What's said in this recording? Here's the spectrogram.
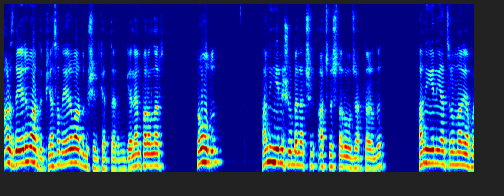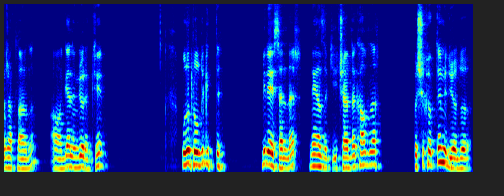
arz değeri vardı. Piyasa değeri vardı bu şirketlerin. Gelen paralar ne oldu? Hani yeni şube aç açılışlar olacaklardı? Hani yeni yatırımlar yapacaklardı? Ama gelin görün ki unutuldu gitti. Bireyseller ne yazık ki içeride kaldılar. Işık Ökte mi diyordu?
